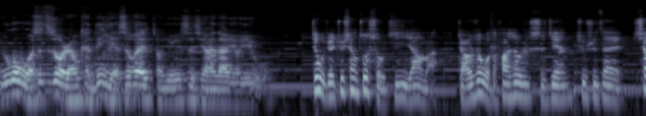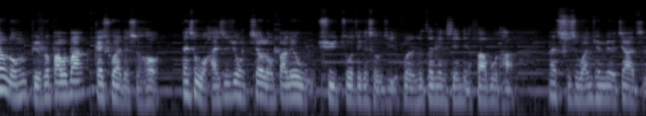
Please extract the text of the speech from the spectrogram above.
如果我是制作人，我肯定也是会从 U 一四切换到 U 一五。其实我觉得就像做手机一样吧。假如说我的发售时间就是在骁龙，比如说八八八该出来的时候，但是我还是用骁龙八六五去做这个手机，或者是在那个时间点发布它，那其实完全没有价值。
